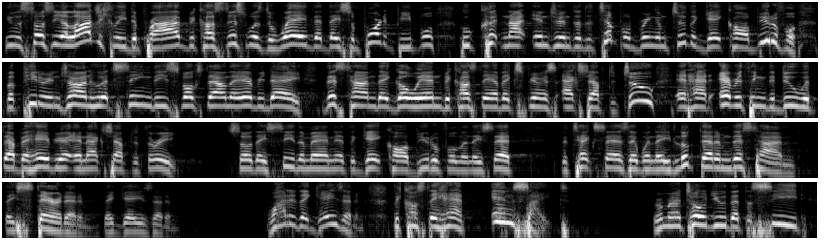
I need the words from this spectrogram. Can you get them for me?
He was sociologically deprived because this was the way that they supported people who could not enter into the temple, bring them to the gate called Beautiful. But Peter and John, who had seen these folks down there every day, this time they go in because they have experienced Acts chapter 2. It had everything to do with their behavior in Acts chapter 3. So they see the man at the gate called Beautiful, and they said, the text says that when they looked at him this time, they stared at him, they gazed at him. Why did they gaze at him? Because they had insight. Remember, I told you that the seed,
